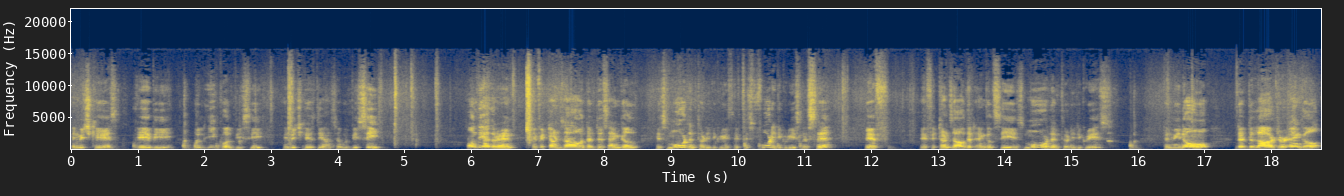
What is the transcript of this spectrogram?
In which case, AB will equal BC, in which case the answer would be C. On the other hand, if it turns out that this angle is more than 30 degrees, if it's 40 degrees, let's say, if, if it turns out that angle C is more than 30 degrees, then we know that the larger angle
